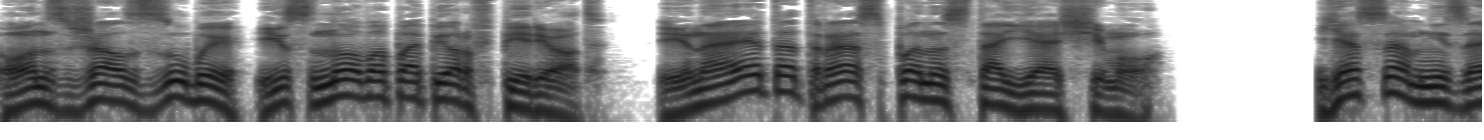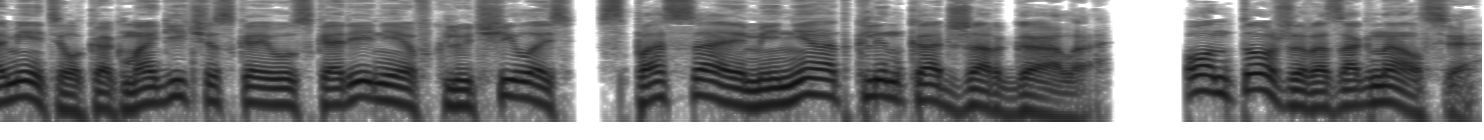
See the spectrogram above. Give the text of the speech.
Он сжал зубы и снова попер вперед. И на этот раз по-настоящему. Я сам не заметил, как магическое ускорение включилось, спасая меня от клинка Джаргала. Он тоже разогнался,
